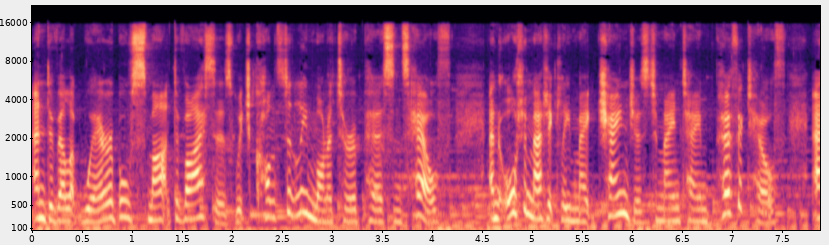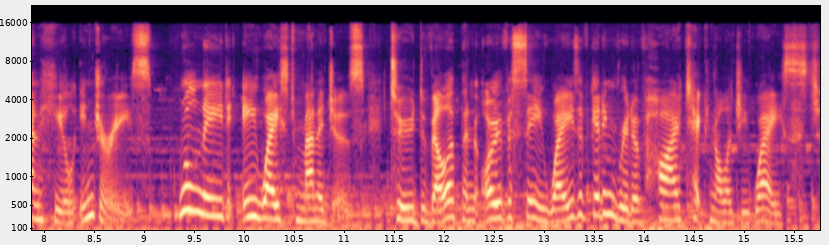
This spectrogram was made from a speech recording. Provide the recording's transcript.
and develop wearable smart devices which constantly monitor a person's health and automatically make changes to maintain perfect health and heal injuries. We'll need e-waste managers to develop and oversee ways of getting rid of high technology waste.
